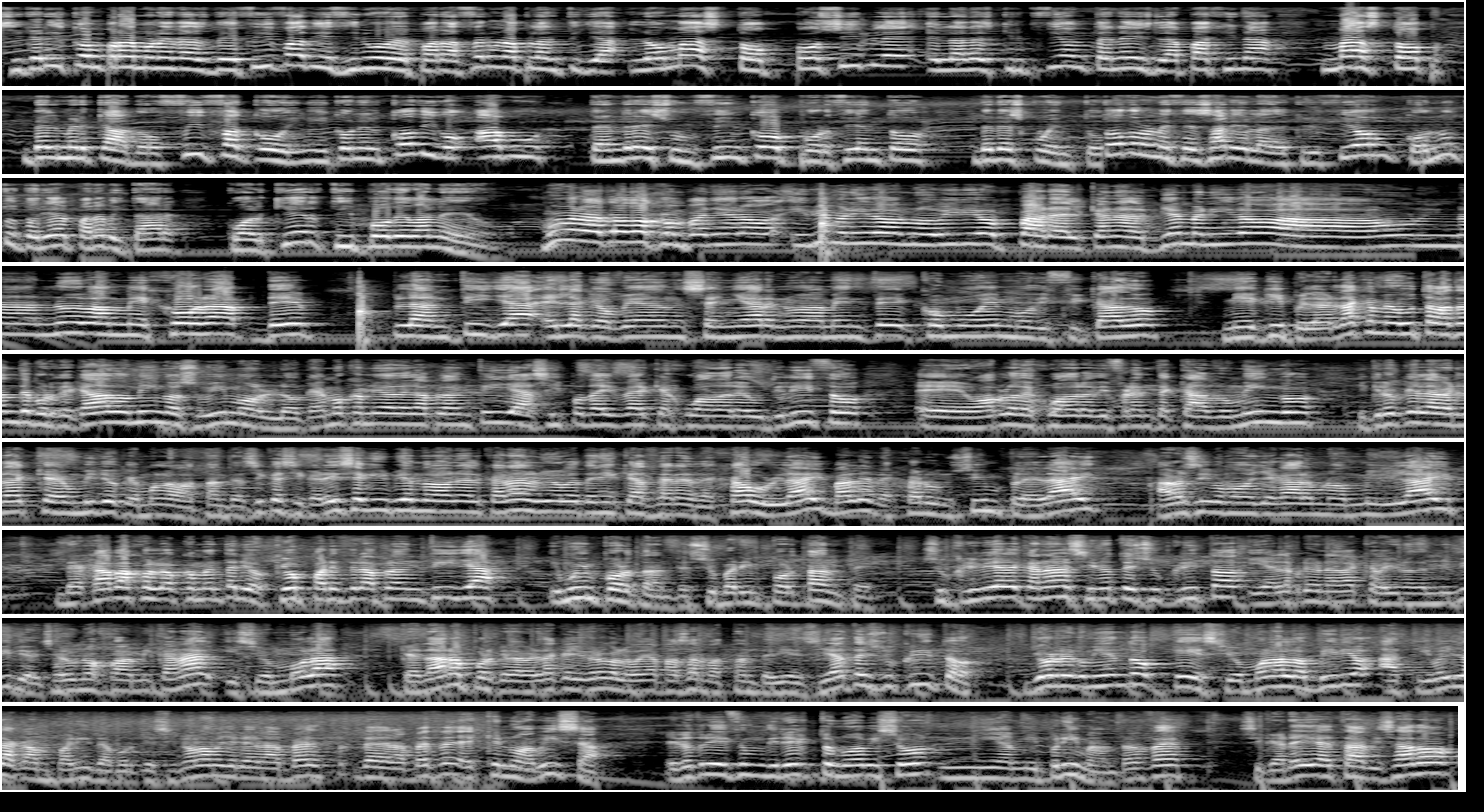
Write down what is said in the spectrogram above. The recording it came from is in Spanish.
Si queréis comprar monedas de FIFA 19 para hacer una plantilla lo más top posible, en la descripción tenéis la página más top del mercado, FIFA Coin, y con el código ABU tendréis un 5% de descuento. Todo lo necesario en la descripción con un tutorial para evitar cualquier tipo de baneo. Muy buenas a todos compañeros y bienvenidos a un nuevo vídeo para el canal. Bienvenido a una nueva mejora de plantilla en la que os voy a enseñar nuevamente cómo he modificado mi equipo. Y la verdad es que me gusta bastante porque cada domingo subimos lo que hemos cambiado de la plantilla, así podéis ver qué jugadores utilizo, eh, o hablo de jugadores diferentes cada domingo. Y creo que la verdad es que es un vídeo que mola bastante. Así que si queréis seguir viéndolo en el canal, lo único que tenéis que hacer es dejar un like, ¿vale? Dejar un simple like, a ver si vamos a llegar a unos mil likes. Dejad abajo en los comentarios qué os parece la plantilla. Y muy importante, súper importante, suscribir al canal si no estáis suscritos y es la primera vez que veis uno de mis vídeos. Echar un ojo a mi canal y si os mola, quedaros porque la verdad que yo creo que lo voy a pasar bastante bien. Si ya estáis suscritos, yo os recomiendo que si os molan los vídeos, activéis la campanita porque si no la mayoría de las, veces, es que no avisa. El otro día hice un directo, no avisó ni a mi prima. Entonces, si queréis estar avisados,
